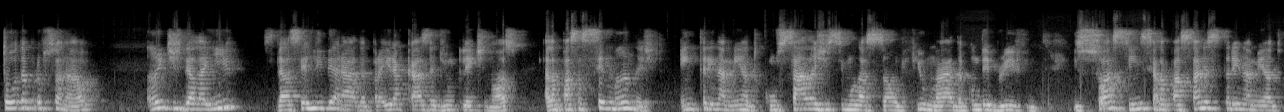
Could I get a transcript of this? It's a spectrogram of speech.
Toda profissional, antes dela ir, dela ser liberada para ir à casa de um cliente nosso, ela passa semanas em treinamento, com salas de simulação filmada, com debriefing. E só assim, se ela passar nesse treinamento,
